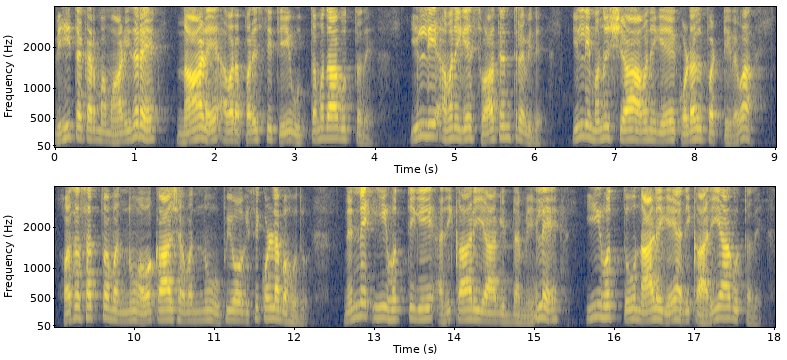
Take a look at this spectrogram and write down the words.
ವಿಹಿತ ಕರ್ಮ ಮಾಡಿದರೆ ನಾಳೆ ಅವರ ಪರಿಸ್ಥಿತಿ ಉತ್ತಮದಾಗುತ್ತದೆ. ಇಲ್ಲಿ ಅವನಿಗೆ ಸ್ವಾತಂತ್ರ್ಯವಿದೆ. ಇಲ್ಲಿ ಮನುಷ್ಯ ಅವನಿಗೆ ಕೊಡಲ್ಪಟ್ಟಿರುವ ಹೊಸ ಸತ್ವವನ್ನು, ಅವಕಾಶವನ್ನು ಉಪಯೋಗಿಸಿಕೊಳ್ಳಬಹುದು. ನಿನ್ನೆ ಈ ಹೊತ್ತಿಗೆ ಅಧಿಕಾರಿಯಾಗಿದ್ದ ಮೇಲೆ ಈ ಹೊತ್ತು ನಾಳೆಗೆ ಅಧಿಕಾರಿಯಾಗುತ್ತದೆ.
